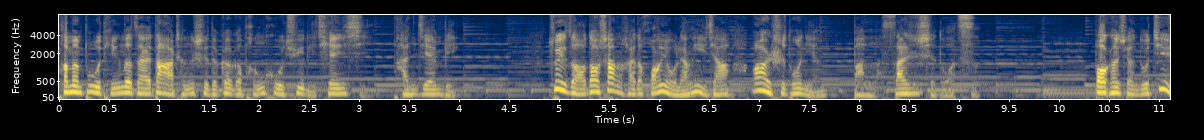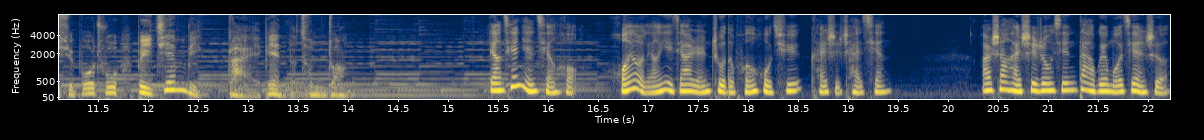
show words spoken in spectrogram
他们不停地在大城市的各个棚户区里迁徙摊煎饼。最早到上海的黄有良一家，二十多年搬了三十多次。报刊选读继续播出被煎饼改变的村庄。两千年前后，黄有良一家人住的棚户区开始拆迁，而上海市中心大规模建设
